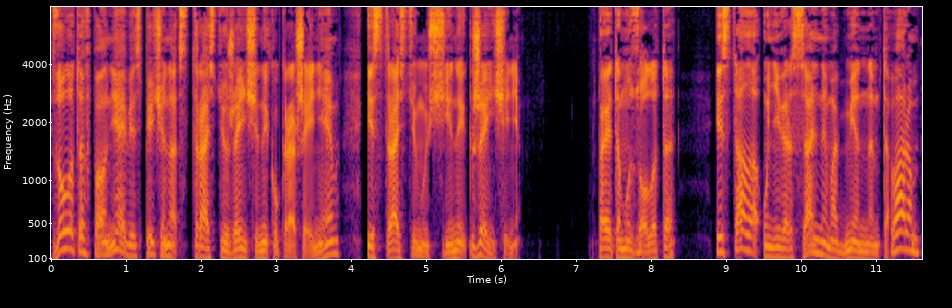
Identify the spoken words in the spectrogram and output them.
золото вполне обеспечено страстью женщины к украшениям и страстью мужчины к женщине. Поэтому золото и стало универсальным обменным товаром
